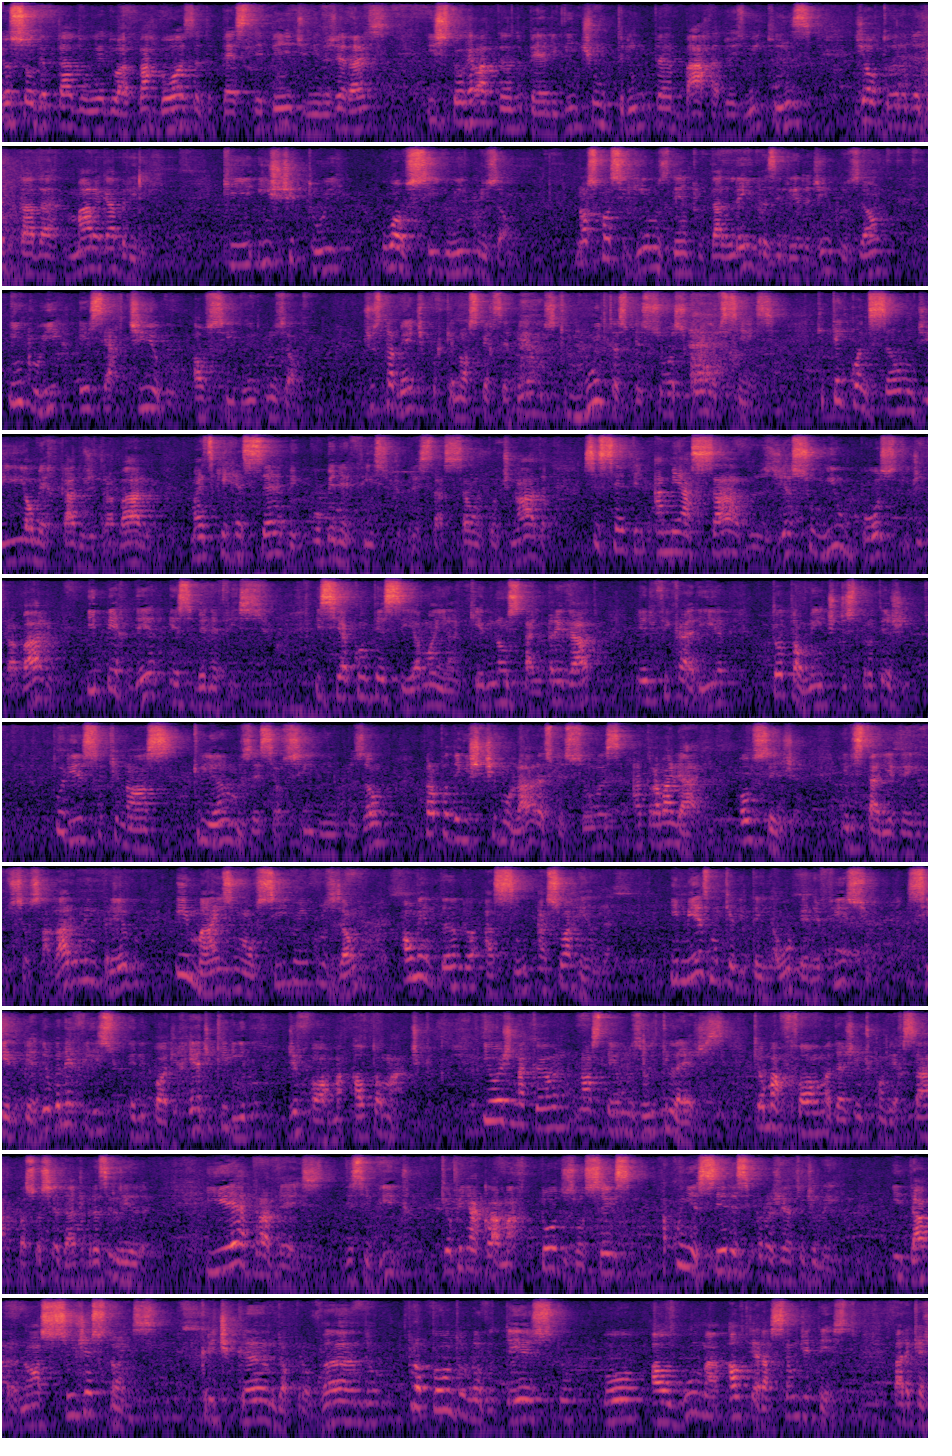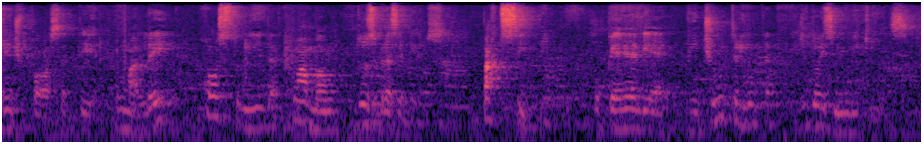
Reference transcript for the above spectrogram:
Eu sou o deputado Eduardo Barbosa, do PSDB de Minas Gerais, e estou relatando o PL 2130-2015, de autora da deputada Mara Gabrilli, que institui o auxílio inclusão. Nós conseguimos, dentro da Lei Brasileira de Inclusão, incluir esse artigo auxílio inclusão, justamente porque nós percebemos que muitas pessoas com deficiência, que têm condição de ir ao mercado de trabalho, mas que recebem o benefício de prestação continuada, se sentem ameaçados de assumir um posto de trabalho e perder esse benefício. E se acontecer amanhã que ele não está empregado, ele ficaria totalmente desprotegido. Por isso que nós criamos esse auxílio inclusão para poder estimular as pessoas a trabalharem. Ou seja, ele estaria ganhando seu salário no emprego e mais um auxílio inclusão, aumentando assim a sua renda. E mesmo que ele tenha o benefício, se ele perder o benefício, ele pode readquiri-lo de forma automática. E hoje na Câmara nós temos o Wikileges, que é uma forma da gente conversar com a sociedade brasileira. E é através desse vídeo que eu venho aclamar todos vocês a conhecer esse projeto de lei e dar para nós sugestões, criticando, aprovando, propondo um novo texto ou alguma alteração de texto, para que a gente possa ter uma lei construída com a mão dos brasileiros. Participem! O PL é 2130 de 2015.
